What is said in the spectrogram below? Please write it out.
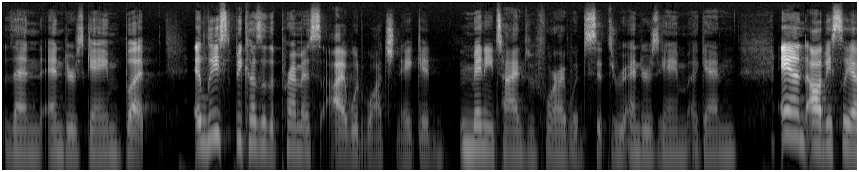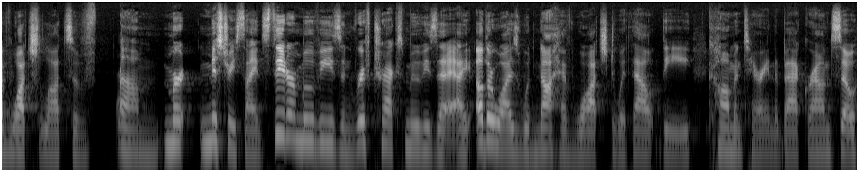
than Ender's Game, but at least because of the premise, I would watch Naked many times before I would sit through Ender's Game again. And obviously, I've watched lots of um, mystery science theater movies and RiffTrax movies that I otherwise would not have watched without the commentary in the background. So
